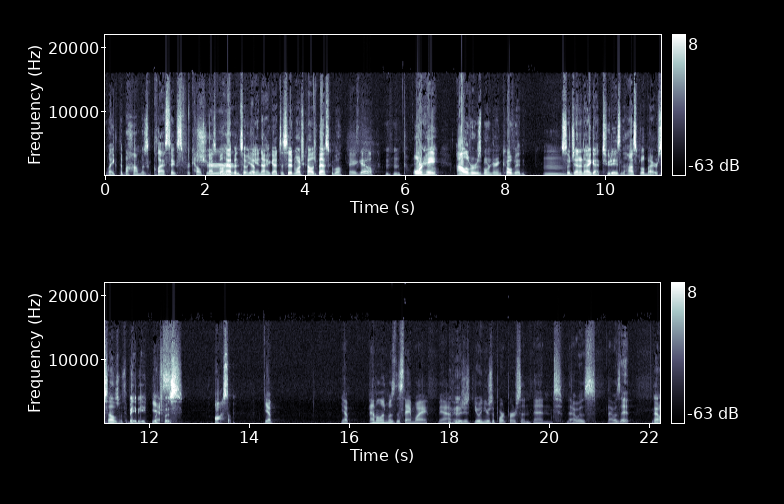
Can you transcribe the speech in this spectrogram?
like the Bahamas classics for college basketball Sure. happened. So Yep. he and I got to sit and watch college basketball. There you go. hmm Or hey, Oliver was born during COVID, Mm. so Jen and I got two days in the hospital by ourselves with the baby, Yes. which was awesome. Yep. Yep. Emmeline was the same way. Yeah, it Mhm. was just you and your support person, and that was that was it. No,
